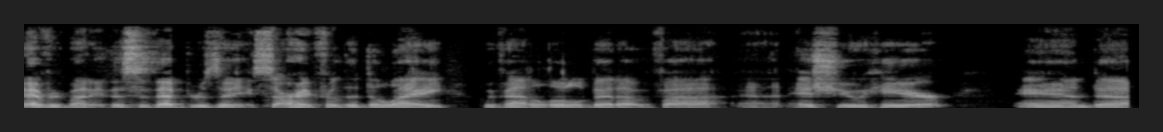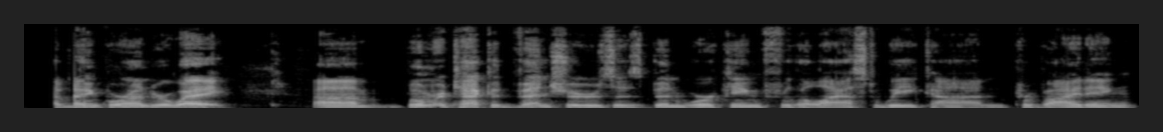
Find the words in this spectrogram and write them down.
Everybody, this is Ed Brazee. Sorry for the delay. We've had a little bit of uh, an issue here, and uh, I think we're underway. Um, Boomer Tech Adventures has been working for the last week on providing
